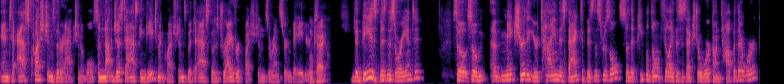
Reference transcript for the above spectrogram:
and to ask questions that are actionable. So, not just to ask engagement questions, but to ask those driver questions around certain behaviors. Okay. The B is business oriented. So, so uh, make sure that you're tying this back to business results so that people don't feel like this is extra work on top of their work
